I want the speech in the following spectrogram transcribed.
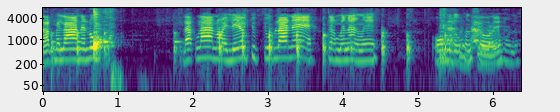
รักเวลานะลูก รักล่าหน่อยเร็ว จุ๊บจุ๊บล่าแน่จ้างมานั่งแน่โอ้เป็นตัวคนสวยคนเลย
